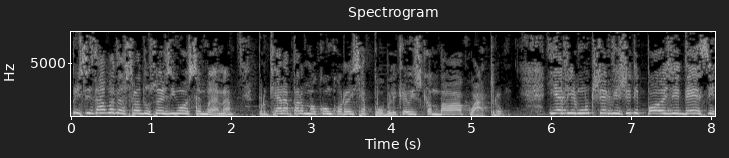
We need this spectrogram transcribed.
Precisava das traduções em uma semana, porque era para uma concorrência pública o escambau A4. Ia vir muito serviço depois e desse,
